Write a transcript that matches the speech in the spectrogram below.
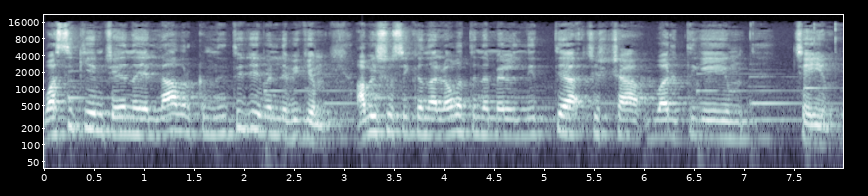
വസിക്കുകയും ചെയ്യുന്ന എല്ലാവർക്കും നിത്യജീവൻ ലഭിക്കും. അവിശ്വസിക്കുന്ന ലോകത്തിന്റെ മേൽ നിത്യ ശിക്ഷ വരുത്തുകയും ചെയ്യും.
